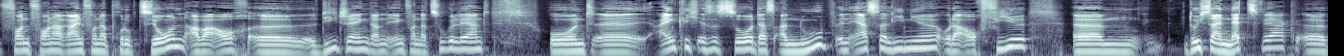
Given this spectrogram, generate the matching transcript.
von vornherein von der Produktion, aber auch äh, DJing dann irgendwann dazugelernt. Und äh, eigentlich ist es so, dass Anoop in erster Linie oder auch viel ähm, durch sein Netzwerk äh,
